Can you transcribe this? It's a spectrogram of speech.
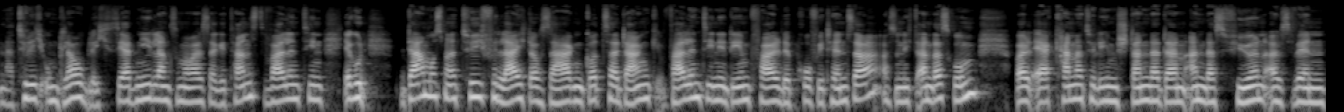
natürlich unglaublich. Sie hat nie langsamerweise getanzt. Valentin, ja gut, da muss man natürlich vielleicht auch sagen, Gott sei Dank, Valentin in dem Fall der Profitänzer, also nicht andersrum, weil er kann natürlich im Standard dann anders führen, als wenn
